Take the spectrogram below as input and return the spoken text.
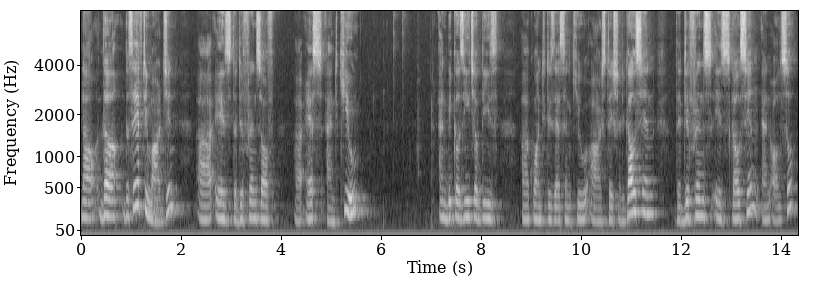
Now, the, the safety margin uh, is the difference of uh, S and Q. And because each of these uh, quantities S and Q are stationary Gaussian, the difference is Gaussian and also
